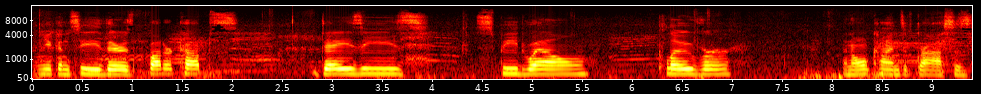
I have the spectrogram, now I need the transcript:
And you can see there's buttercups, daisies, speedwell, clover, and all kinds of grasses.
